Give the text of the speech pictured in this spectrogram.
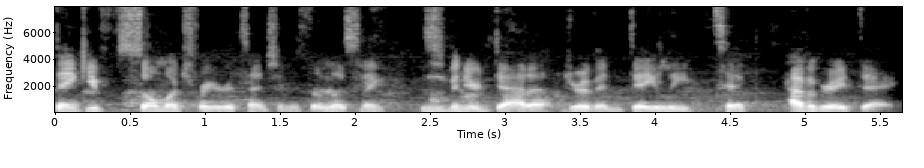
Thank you so much for your attention and for listening. This has been your data driven daily tip. Have a great day.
